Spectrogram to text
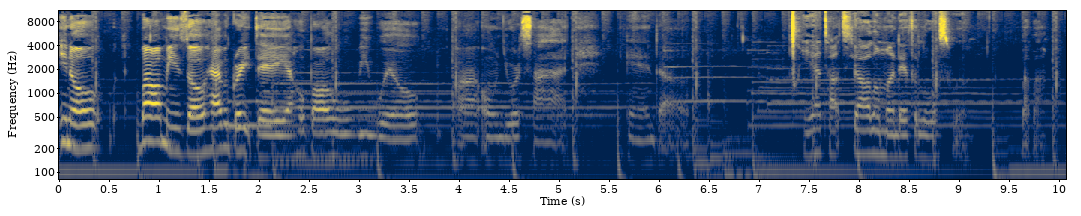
you know, by all means, though, have a great day. I hope all will be well uh, on your side. And uh, yeah, talk to y'all on Monday at the Lord's will. Bye bye.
